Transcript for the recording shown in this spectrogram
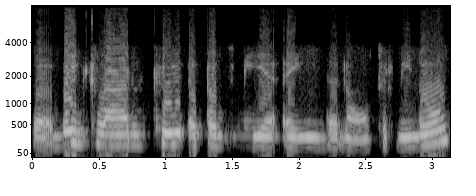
eh, bem claro que a pandemia ainda não terminou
